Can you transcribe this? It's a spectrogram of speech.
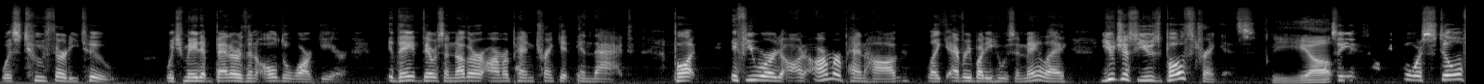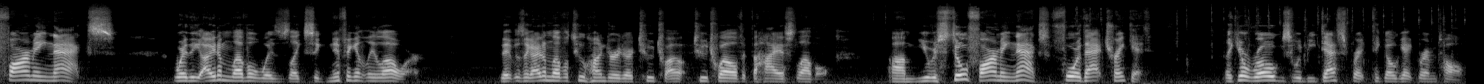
was 232 which made it better than Ulduar gear. They there was another armor pen trinket in that, but if you were an armor pen hog like everybody who was in melee, you just use both trinkets. Yup. So, so people were still farming Nax, where the item level was like significantly lower. It was like item level 200 or 212, 212 at the highest level. Um, you were still farming Nax for that trinket. Like your rogues would be desperate to go get Grim Toll.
